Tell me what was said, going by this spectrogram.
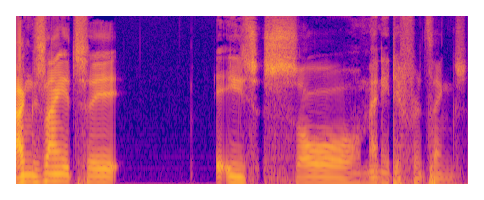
Anxiety is so many different things.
